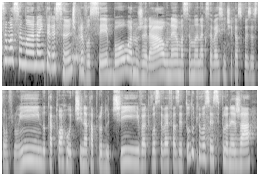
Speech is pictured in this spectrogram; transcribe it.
Essa é uma semana interessante para você, boa no geral, né? Uma semana que você vai sentir que as coisas estão fluindo, que a tua rotina tá produtiva, que você vai fazer tudo o que você se planejar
